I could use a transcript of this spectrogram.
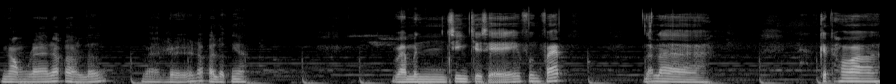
Ngọng ra rất là lớn và rễ rất là lực nha. Và mình xin chia sẻ phương pháp, Đó là kết hoa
